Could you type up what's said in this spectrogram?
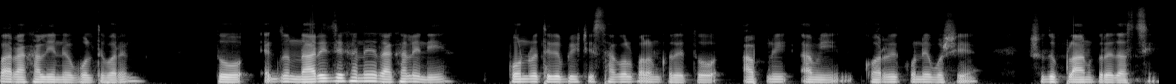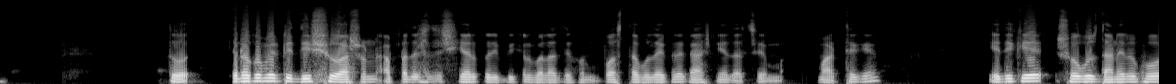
বা রাখালিনীও বলতে পারেন। তো একজন নারী যেখানে রাখালিনী পনেরো থেকে বিশটি ছাগল পালন করে, তো আপনি, আমি ঘরের কোণে বসে শুধু প্ল্যান করে যাচ্ছি। তো এরকম একটি দৃশ্য আসুন আপনাদের সাথে শেয়ার করি। বিকেলবেলা দেখুন, বস্তা বোঝাই করে ঘাস নিয়ে যাচ্ছে মাঠ থেকে। এদিকে সবুজ ধানের উপর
